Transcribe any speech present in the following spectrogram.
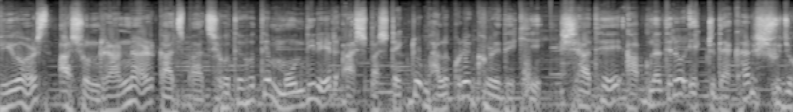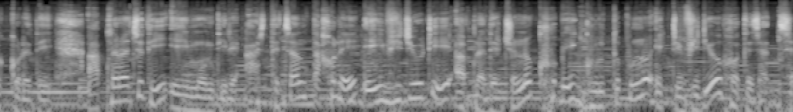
ভিউয়ার্স আসুন রান্নার কাজ বাজ হতে হতে মন্দিরের আশপাশটা একটু ভালো করে ঘুরে দেখি। সাথে আপনাদেরও একটু দেখার সুযোগ করে দিই। আপনারা যদি এই মন্দিরে আসতে চান, তাহলে এই ভিডিওটি আপনাদের জন্য খুবই গুরুত্বপূর্ণ একটি ভিডিও হতে যাচ্ছে।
